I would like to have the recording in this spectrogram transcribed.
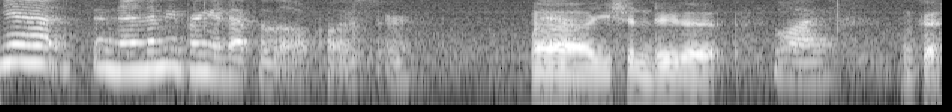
Yeah, it's in there. Let me bring it up a little closer. Uh, you shouldn't do that. Why? Okay.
